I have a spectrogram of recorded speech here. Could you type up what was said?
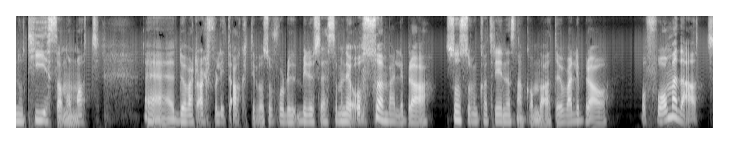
notisene om at eh, du har vært altfor lite aktiv, og så får du, blir du stressa. Men det er jo også en veldig bra, sånn som Katrine snakka om, da, at det er jo veldig bra å, å få med deg at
